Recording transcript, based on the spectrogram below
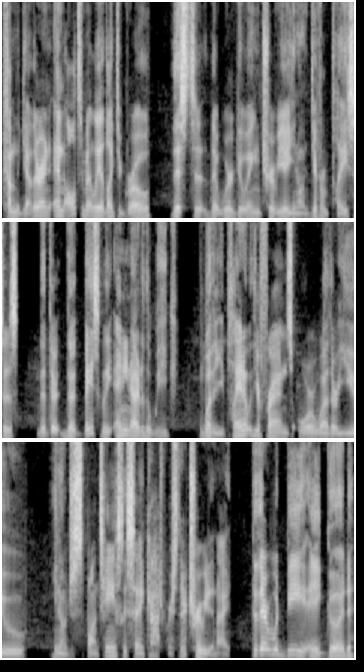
come together, and and ultimately, I'd like to grow this to that we're doing trivia, you know, in different places. That there, that basically any night of the week, whether you plan it with your friends or whether you, you know, just spontaneously say, "Gosh, where's their trivia tonight?" That there would be a good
